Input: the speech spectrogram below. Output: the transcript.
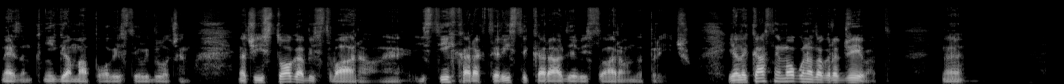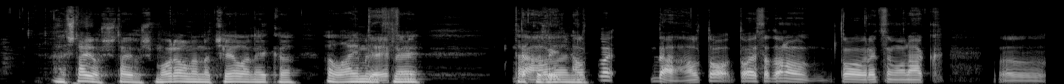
ne znam, knjigama, povijesti ili bilo čemu. Znači, iz toga bi stvarao, ne, iz tih karakteristika radije bi stvarao onda priču. Je li kasnije mogu nadograđivati, ne. A šta još, šta još? Moralna načela, neka alignment, ne? Tako da, ali, ali to je, da, ali to, to je sad ono, to recimo onak, uh,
